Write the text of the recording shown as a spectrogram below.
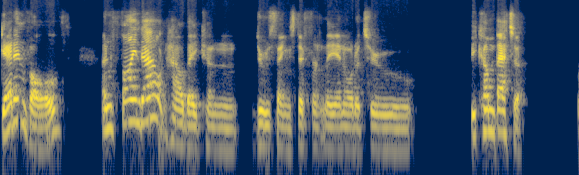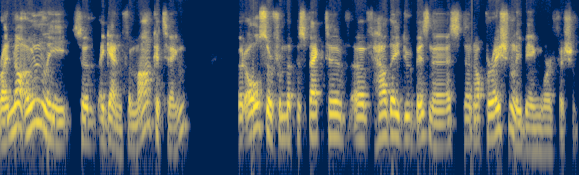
get involved and find out how they can do things differently in order to become better, right? Not only so again for marketing, but also from the perspective of how they do business and operationally being more efficient.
